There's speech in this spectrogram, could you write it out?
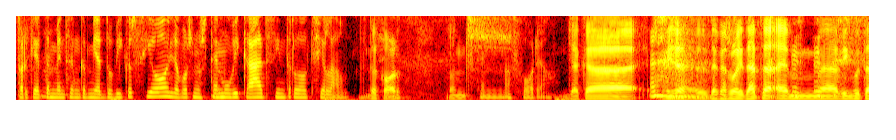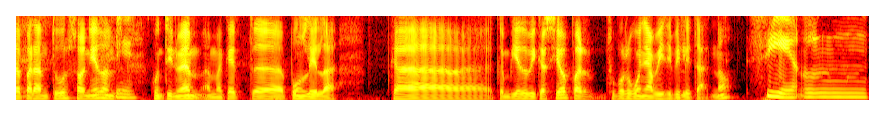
perquè també ens hem canviat d'ubicació llavors no estem ubicats dintre del chill-out D'acord? Doncs estem a fora ja que, mira, de casualitat hem eh, vingut a parar amb tu, Sònia, doncs Sí. continuem amb aquest eh, punt lila que canvia d'ubicació per, suposo, guanyar visibilitat, no? Sí, mm,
